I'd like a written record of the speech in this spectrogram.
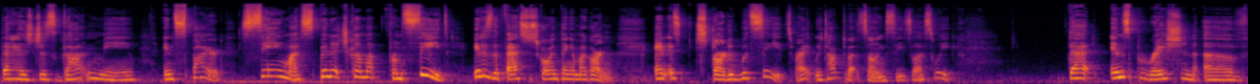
that has just gotten me inspired. Seeing my spinach come up from seeds, it is the fastest growing thing in my garden. And it started with seeds, right? We talked about sowing seeds last week. That inspiration of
